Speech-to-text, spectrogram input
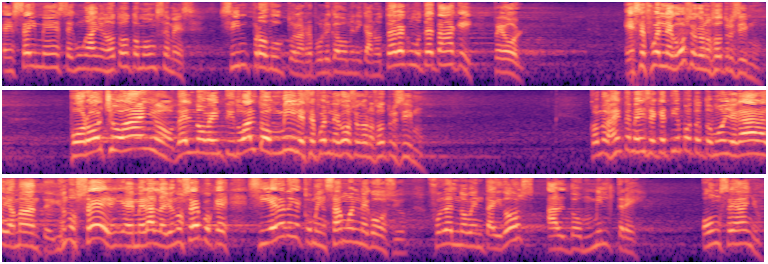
en seis meses, en un año, nosotros nos tomamos 11 meses, sin producto en la República Dominicana. Ustedes ven como ustedes están aquí, peor. Ese fue el negocio que nosotros hicimos. Por ocho años, del 92 al 2000, ese fue el negocio que nosotros hicimos. Cuando la gente me dice, ¿qué tiempo te tomó llegar a Diamante? Yo no sé, a Esmeralda, yo no sé, porque si era de que comenzamos el negocio, fue del 92 al 2003, 11 años.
